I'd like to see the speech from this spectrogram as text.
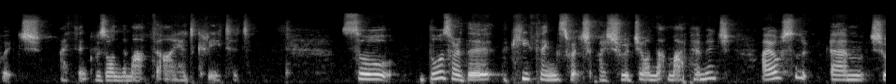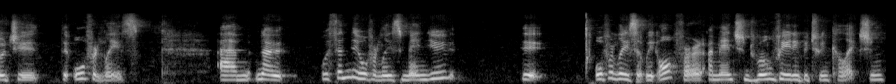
which I think was on the map that I had created. So those are the, the key things which I showed you on that map image. I also um, showed you the overlays. Um, now, Within the overlays menu, the overlays that we offer, I mentioned, will vary between collection.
